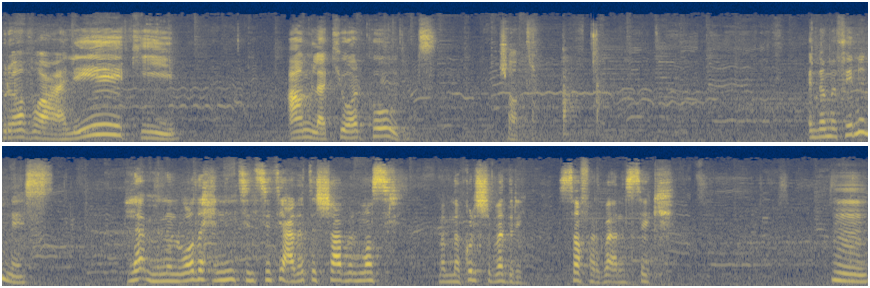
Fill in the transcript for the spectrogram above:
برافو عليكي. عاملة QR code. شاطرة. إنما فين الناس؟ لا من الواضح إن انت نسيتي عادات الشعب المصري. ما بناكلش بدري. السفر بقى نساكي. هم.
